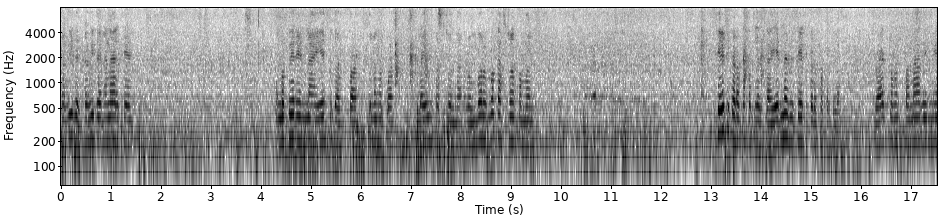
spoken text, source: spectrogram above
கவிதை கவிதை நல்லா இருக்கேன் உங்கள் பேர் என்ன? ஏசுதாஸ்ப்பா சொல்லுங்கப்பா. லைன் கஷ்டம் தான். ரொம்ப ரொம்ப கஷ்டம் கமல் சேட்டு கடை பக்கத்தில் இருக்கா? என்னது சேட்டு கடை பக்கத்தில்? பேட் கமெண்ட் பண்ணாதீங்க.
